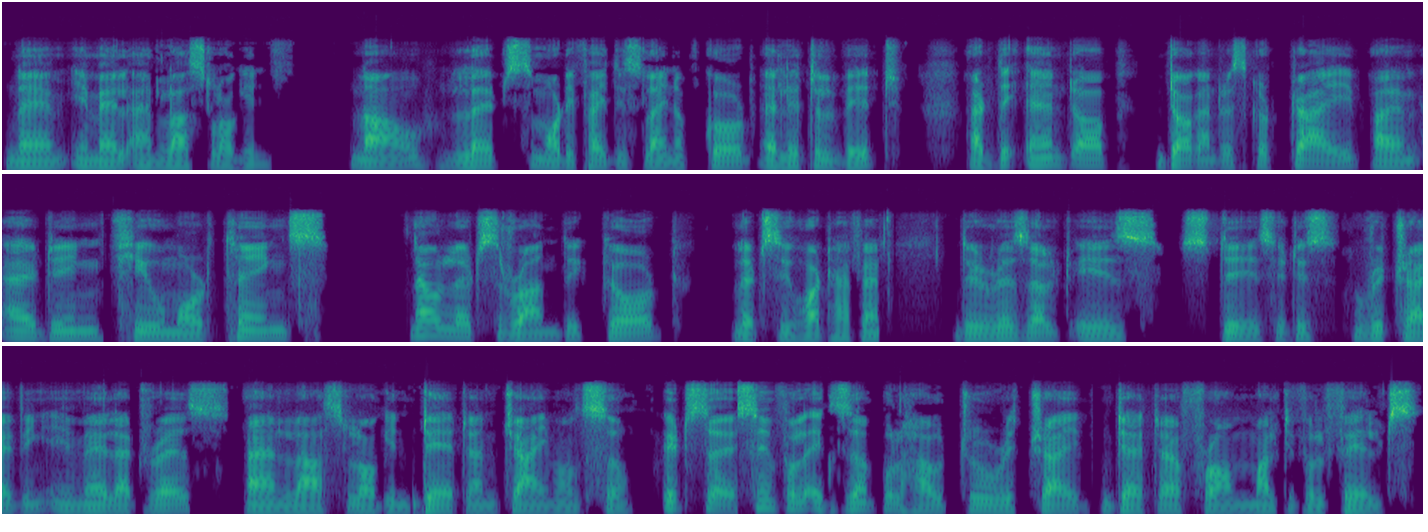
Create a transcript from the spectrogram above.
name, email, and last login. Now let's modify this line of code a little bit. At the end of doc underscore type, I am adding few more things now let's run the code. Let's see what happens. The result is this. It is retrieving email address and last login date and time also. It's a simple example how to retrieve data from multiple fields.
